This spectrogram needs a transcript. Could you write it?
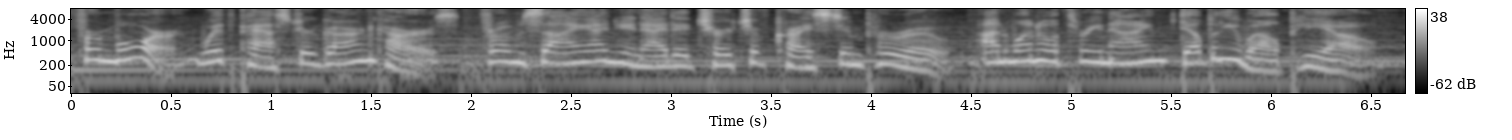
for more with Pastor Garncars from Zion United Church of Christ in Peru on 1039 WLPO.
